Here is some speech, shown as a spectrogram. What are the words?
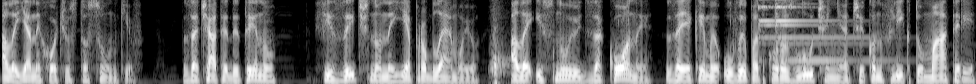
але я не хочу стосунків. Зачати дитину фізично не є проблемою, але існують закони, за якими у випадку розлучення чи конфлікту матері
